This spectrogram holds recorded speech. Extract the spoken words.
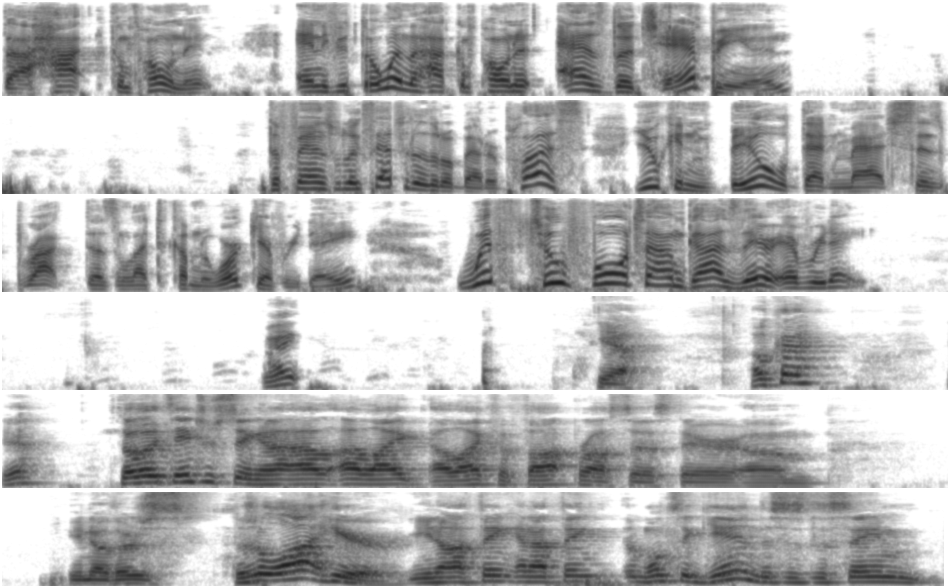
the hot component, and if you throw in the hot component as the champion, the fans will accept it a little better. Plus, you can build that match since Brock doesn't like to come to work every day with two full time guys there every day. Right? Yeah. Okay. Yeah. So it's interesting. I, I like I like the thought process there. Um, you know, there's there's a lot here. You know, I think, and I think once again, this is the same.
